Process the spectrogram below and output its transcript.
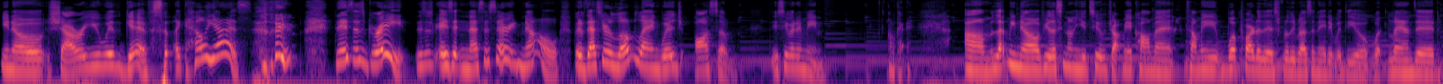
you know shower you with gifts. Like hell yes. This is great. This is is it necessary? No. But if that's your love language awesome. Do you see what i mean? Okay um, let me know if you're listening on YouTube. Drop me a comment. Tell me what part of this really resonated with you, what landed.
